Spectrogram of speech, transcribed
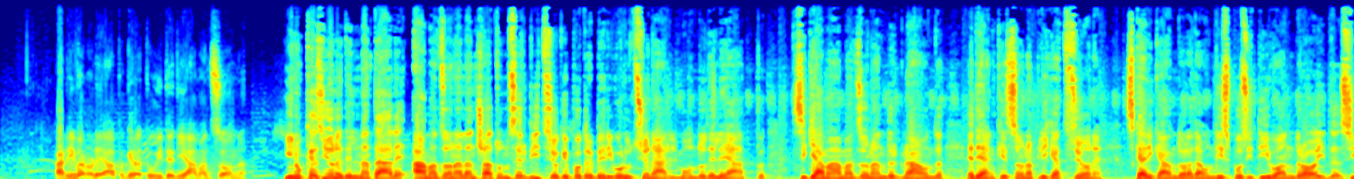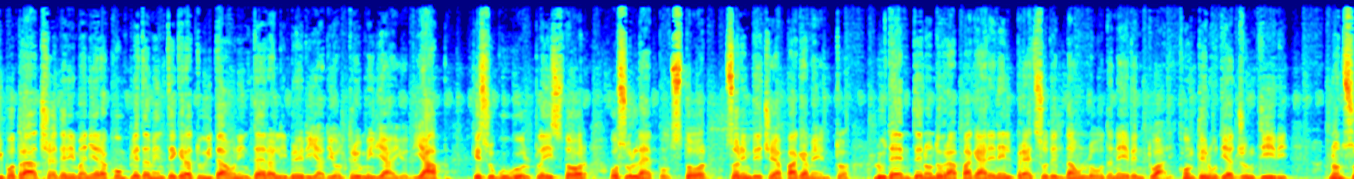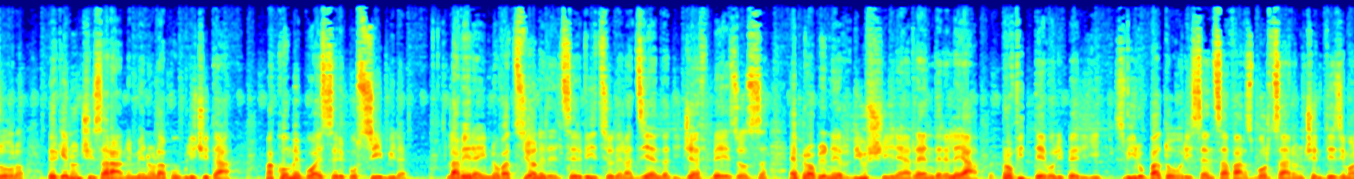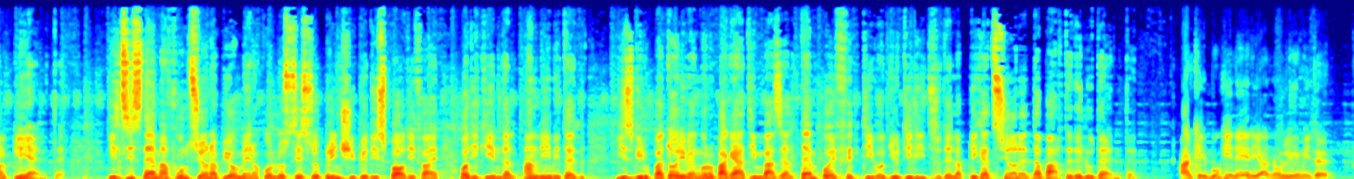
Arrivano le app gratuite di Amazon. In occasione del Natale, Amazon ha lanciato un servizio che potrebbe rivoluzionare il mondo delle app. Si chiama Amazon Underground ed è anch'essa un'applicazione. Scaricandola da un dispositivo Android si potrà accedere in maniera completamente gratuita a un'intera libreria di oltre un migliaio di app che su Google Play Store o sull'Apple Store sono invece a pagamento. L'utente non dovrà pagare né il prezzo del download né eventuali contenuti aggiuntivi. Non solo, perché non ci sarà nemmeno la pubblicità. Ma come può essere possibile? La vera innovazione del servizio dell'azienda di Jeff Bezos è proprio nel riuscire a rendere le app profittevoli per gli sviluppatori senza far sborsare un centesimo al cliente. Il sistema funziona più o meno con lo stesso principio di Spotify o di Kindle Unlimited. Gli sviluppatori vengono pagati in base al tempo effettivo di utilizzo dell'applicazione da parte dell'utente. Anche i buchi neri hanno un limite.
